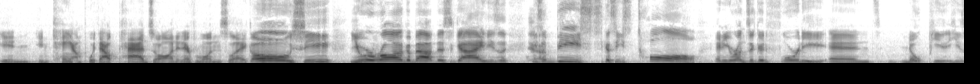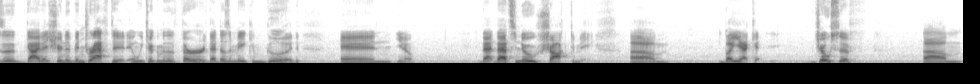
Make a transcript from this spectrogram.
in in camp without pads on, and everyone's like, "Oh, see, you were wrong about this guy. He's a yeah. he's a beast because he's tall and he runs a good forty." And nope, he, he's a guy that shouldn't have been drafted, and we took him in the third. That doesn't make him good, and you know, that that's no shock to me. Um, but yeah, Joseph. Um,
